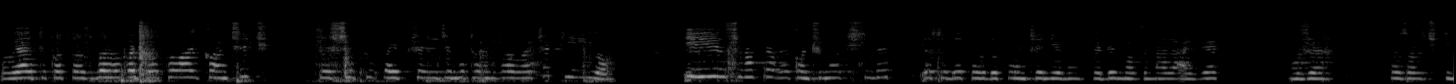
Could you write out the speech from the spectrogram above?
bo ja tylko to zbalować dookoła i kończyć. Jeszcze tutaj przejedziemy ten wałeczek i jo. I już naprawdę kończymy odcinek. Ja sobie to dokończę, nie wiem kiedy, może na live, może poza odcinek.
